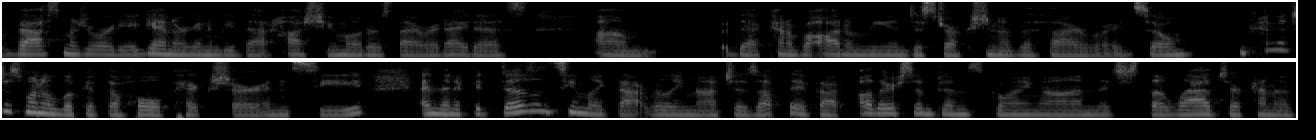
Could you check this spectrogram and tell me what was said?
vast majority again are going to be that Hashimoto's thyroiditis. Um, that kind of autoimmune destruction of the thyroid. So you kind of just want to look at the whole picture and see. And then if it doesn't seem like that really matches up, they've got other symptoms going on. That just the labs are kind of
